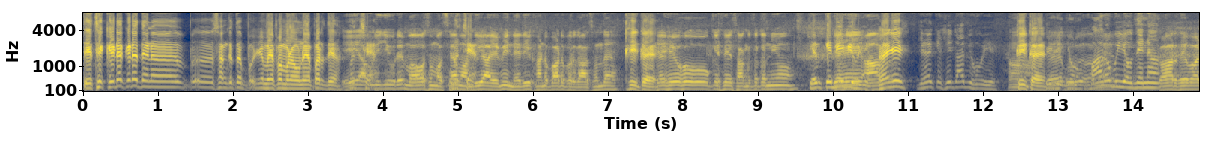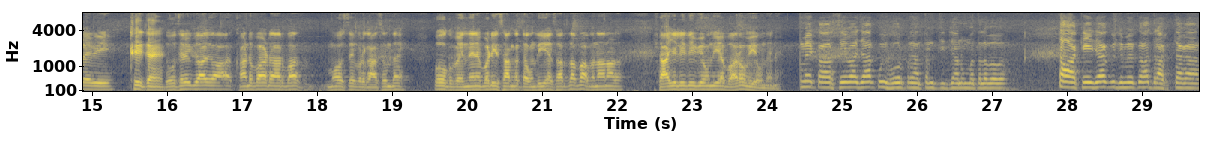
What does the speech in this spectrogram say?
ਤੇ ਇੱਥੇ ਕਿਹੜਾ ਕਿਹੜਾ ਦਿਨ ਅ, ਸੰਗਤ ਜਿਵੇਂ ਆਪਾਂ ਮਨਾਉਣੇ ਆ ਭਰਦੇ ਆ? ਇਹ ਆਪਣੀ ਜੀ ਉਰੇ ਮੌਸ ਮੱਸਿਆ ਮੰਨਦੀ ਆਏ ਮਹੀਨੇ ਦੀ ਅਖੰਡ ਪਾਠ ਪ੍ਰਕਾਸ਼ ਹੁੰਦਾ ਹੈ। ਠੀਕ ਹੈ। ਚਾਹੇ ਉਹ ਕਿਸੇ ਸੰਗਤ ਕੰਨਿਓ ਕਿ ਕਿਵੇਂ ਵੀ ਹੋ ਚਾਹੇ ਜੇ ਆਪ- ਹੈ ਜੀ? ਕਿਸੇ ਦਾ ਵੀ ਹੋਵੇ। ਠੀਕ ਹੈ। ਚਾਹੇ ਗੁਰੂ ਬਾਹਰੋਂ ਵੀ ਆਉਂਦੇ ਨਾ। ਕਾਰ ਸੇ ਵਾਲੇ ਵੀ। ਠੀਕ ਹੈ। ਦੂਸਰੇ ਵੀ ਆ- ਅਖੰਡ ਪਾਠ ਹਰ ਬਾਤ ਮੌਸ ਤੇ ਪ੍ਰਕਾਸ਼ ਹੁੰਦਾ ਹੈ। ਭੋਗ ਪੈਂਦੇ ਨੇ ਬੜੀ ਸੰਗਤ ਆਉਂਦੀ ਹੈ ਸਰਦਾ ਭਾਵਨਾ ਨਾਲ। ਸ਼ਾਜਲੀ ਦੀ ਵੀ ਆਉਂਦੀ ਹੈ ਬਾਹਰੋਂ ਵੀ ਆਉਂਦੇ ਨੇ। ਮੈਂ ਕਾਰ ਸੇਵਾ ਜਾਂ ਕੋਈ ਹੋਰ ਪੁਰਾਤਨ ਚੀਜ਼ਾਂ ਨੂੰ ਮਤਲਬ ਕੇ ਜਾਂ ਕੋਈ ਜਿਵੇਂ ਕਹਾ ਦਰਖਤ ਹੈਗਾ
